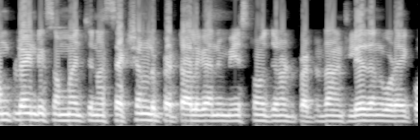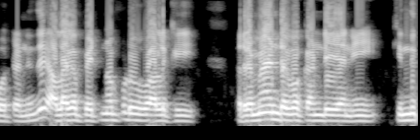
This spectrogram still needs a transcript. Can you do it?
కంప్లైంట్కి సంబంధించిన సెక్షన్లు పెట్టాలి కానీ మీ ఇష్టం వచ్చినట్టు పెట్టడానికి లేదని కూడా హైకోర్టు అనేది. అలాగే పెట్టినప్పుడు వాళ్ళకి రిమాండ్ ఇవ్వకండి అని కింది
